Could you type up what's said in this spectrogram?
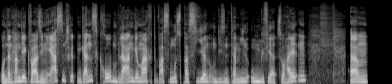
Und dann haben wir quasi im ersten Schritt einen ganz groben Plan gemacht, was muss passieren, um diesen Termin ungefähr zu halten. Ähm,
